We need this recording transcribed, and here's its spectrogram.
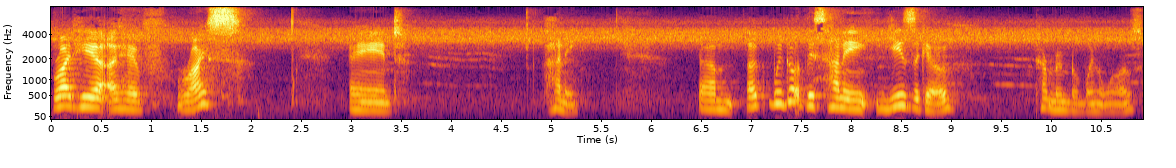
Right here I have rice and honey. Um, I, we got this honey years ago. Can't remember when it was,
